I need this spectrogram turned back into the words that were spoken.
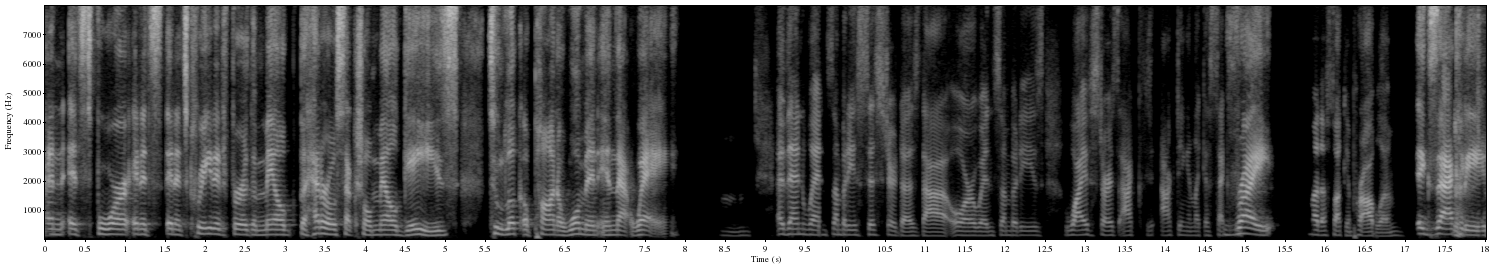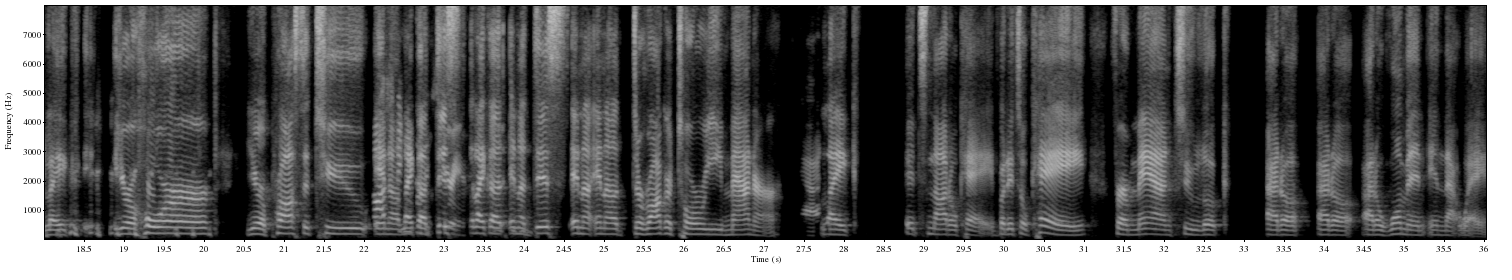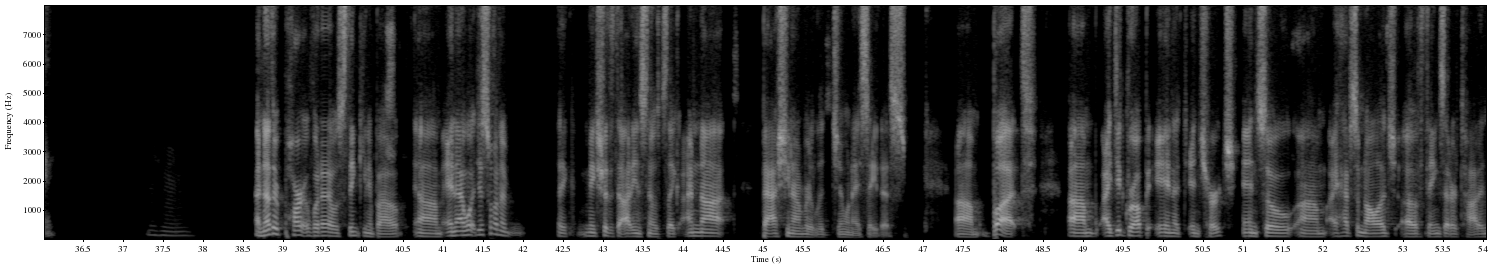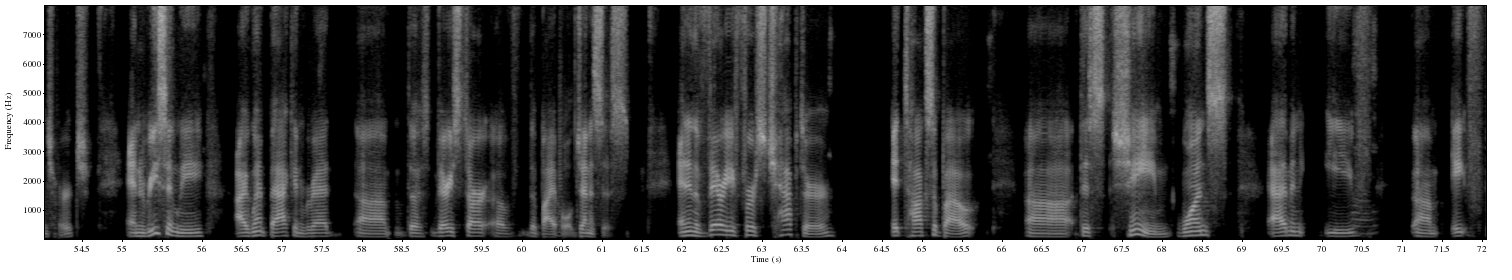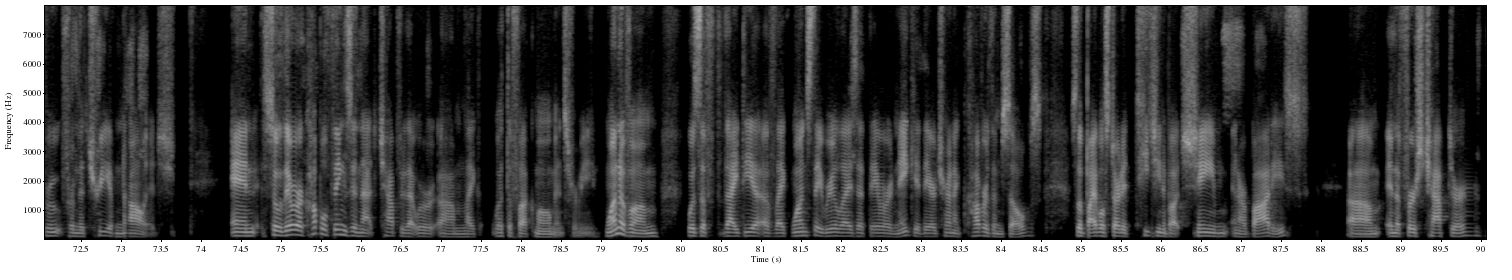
And it's for and it's and it's created for the male the heterosexual male gaze to look upon a woman in that way Mhm. And then when somebody's sister does that, or when somebody's wife starts act, acting in like a sex right motherfucking problem. exactly like you're a whore you're a prostitute Not in a like a dis like a in a dis in a in a derogatory manner Yeah. like it's not okay but it's okay for a man to look at a at a at a woman in that way Mhm. another part of what I was thinking about, um, and I just want to like make sure that the audience knows, like I'm not bashing on religion when I say this, um, but um, I did grow up in a, in church, and so um, I have some knowledge of things that are taught in church. And recently, I went back and read um, the very start of the Bible, Genesis, and in the very first chapter, it talks about uh, this shame. Once Adam and Eve um, ate fruit from the tree of knowledge. And so there were a couple things in that chapter that were um, like, what the fuck moments for me. One of them was the, the idea of like, once they realized that they were naked, they were trying to cover themselves. So the Bible started teaching about shame in our bodies um, in the first chapter.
